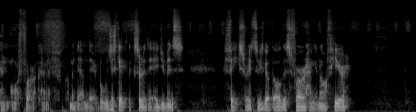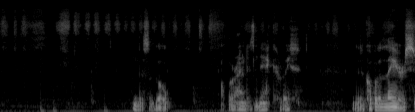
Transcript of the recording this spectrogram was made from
And more fur kind of coming down there. But we just get like sort of the edge of his face, right? So he's got all this fur hanging off here. And this will go up around his neck, right? There's a couple of layers.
